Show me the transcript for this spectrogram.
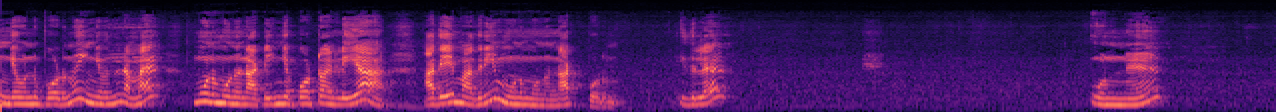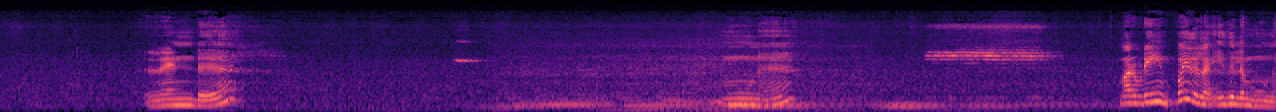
இங்கே ஒன்று போடணும். இங்கே வந்து நம்ம மூணு மூணு நாட்டு இங்கே போட்டோம் இல்லையா? அதே மாதிரி மூணு மூணு நாட் போடணும். இதில் ஒன்று ரெண்டு மூணு. மறுபடியும் இப்போ இதில் இதில் மூணு.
